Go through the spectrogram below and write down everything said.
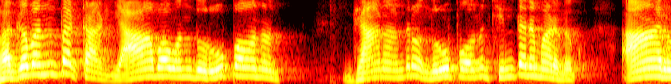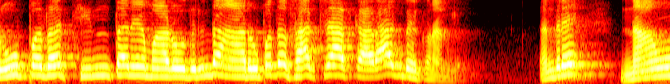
ಭಗವಂತ ಕಾಣ್, ಯಾವ ಒಂದು ರೂಪವನ್ನು, ಧ್ಯಾನ ಅಂದರೆ ಒಂದು ರೂಪವನ್ನು ಚಿಂತನೆ ಮಾಡಬೇಕು. ಆ ರೂಪದ ಚಿಂತನೆ ಮಾಡುವುದರಿಂದ ಆ ರೂಪದ ಸಾಕ್ಷಾತ್ಕಾರ ಆಗಬೇಕು ನಮಗೆ. ಅಂದರೆ ನಾವು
